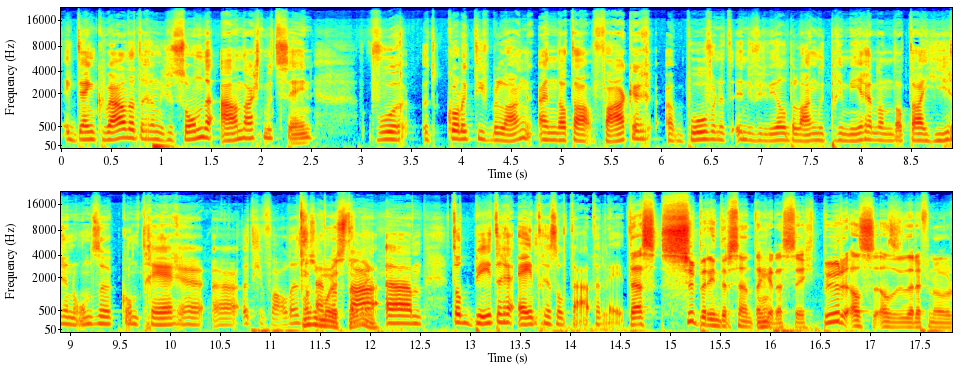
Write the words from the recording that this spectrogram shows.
ik denk wel dat er een gezonde aandacht moet zijn voor het collectief belang en dat dat vaker eh, boven het individueel belang moet primeren dan dat dat hier in onze contraire eh, het geval is. Dat is een en mooie dat dat ehm, tot betere eindresultaten leidt. Dat is super interessant dat je dat zegt. Puur als, als we daar even over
